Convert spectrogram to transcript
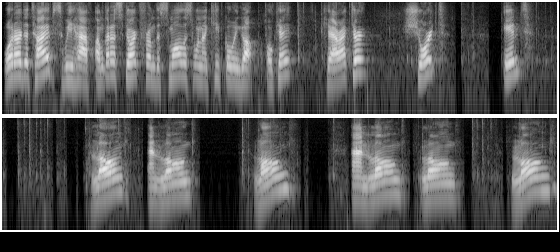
What are the types? We have, I'm going to start from the smallest one and keep going up, okay? Character, short, int, long, and long, long, and long, long, long,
